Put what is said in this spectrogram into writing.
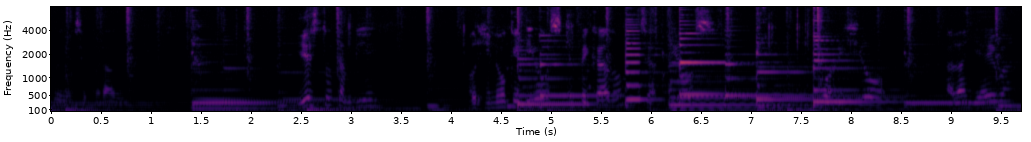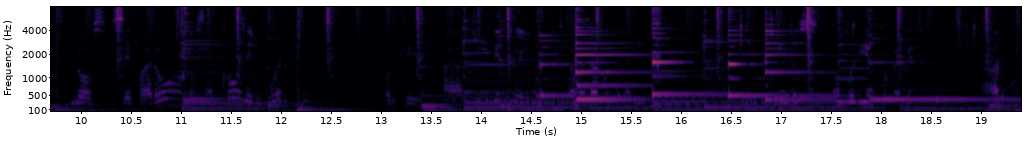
fuego separado de Dios. Y esto también originó que Dios, el pecado, o sea, Dios corrigió a Adán y a Eva, los separó, los sacó del huerto, porque allí dentro del huerto estaba el árbol de la vida. Ellos no podían comer este árbol,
